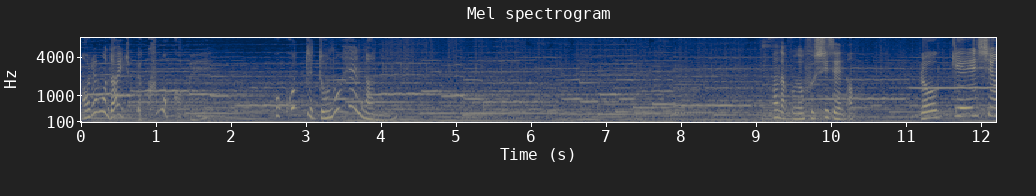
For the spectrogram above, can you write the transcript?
あれも大地、え、雲か？え？ここってどの辺なの？なんだこの不自然な。ロケーション。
